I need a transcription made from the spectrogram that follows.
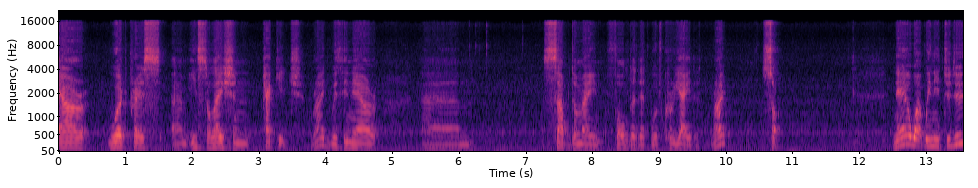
our WordPress um, installation package right within our um, subdomain folder that we've created right? So now what we need to do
